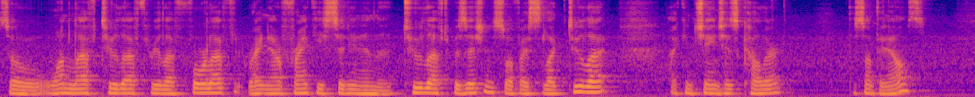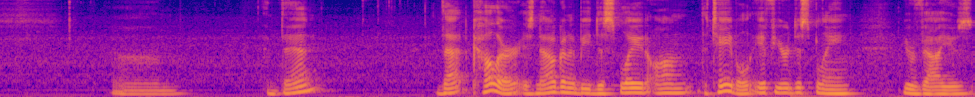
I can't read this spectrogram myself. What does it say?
So one left, two left, three left, four left. Right now Frankie's sitting in the two left position. So if I select two left, I can change his color to something else. Um, and then that color is now going to be displayed on the table if you're displaying your values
